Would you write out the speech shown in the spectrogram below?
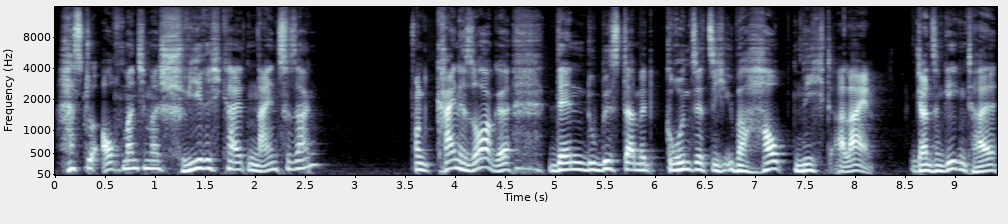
hast du auch manchmal Schwierigkeiten, Nein zu sagen? Und keine Sorge, denn du bist damit grundsätzlich überhaupt nicht allein. Ganz im Gegenteil.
